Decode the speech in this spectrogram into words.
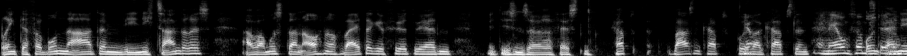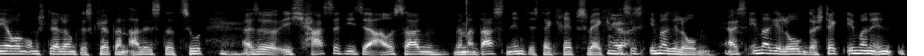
bringt der verbundene Atem wie nichts anderes, aber muss dann auch noch weitergeführt werden mit diesen säurefesten Kap Basenkaps, Pulverkapseln ja. Ernährungsumstellung. und Ernährung, Umstellung, das gehört dann alles dazu. Mhm. Also ich hasse diese Aussagen, wenn man das nimmt, ist der Krebs weg. Ja. Das ist immer gelogen. Das ist immer gelogen. Da steckt immer ein, ein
